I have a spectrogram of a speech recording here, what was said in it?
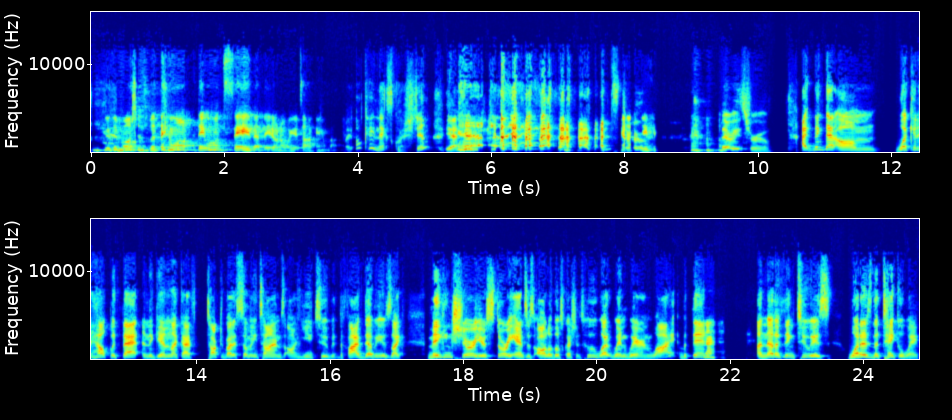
do the motions, but they won't they won't say that they don't know what you're talking about. Like, okay, next question. Yeah, that's true. Very true. I think that um what can help with that? And again like i've talked about it so many times on youtube the five w's like making sure your story answers all of those questions who what when where and why. But then another thing too is what is the takeaway?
